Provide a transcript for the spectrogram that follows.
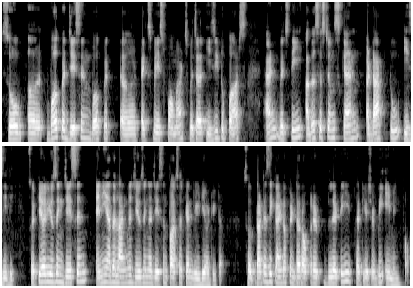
So uh, work with JSON, work with uh, text-based formats which are easy to parse and which the other systems can adapt to easily. So if you're using JSON, any other language using a JSON parser can read your data. So that is the kind of interoperability that you should be aiming for.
